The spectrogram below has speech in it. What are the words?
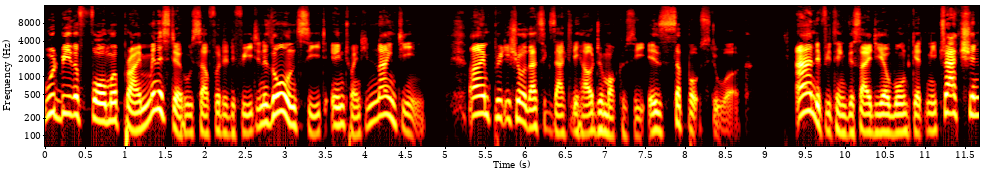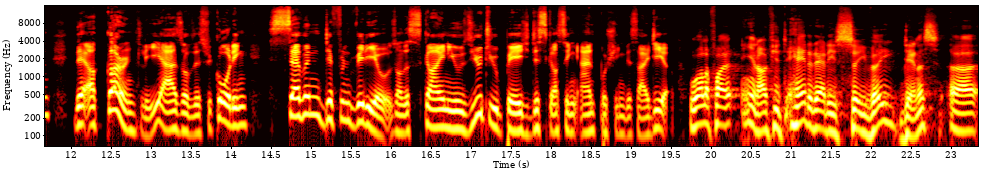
would be the former Prime Minister who suffered a defeat in his own seat in 2019. I'm pretty sure that's exactly how democracy is supposed to work. And if you think this idea won't get any traction, there are currently, as of this recording, seven different videos on the Sky News YouTube page discussing and pushing this idea. Well, if I, you know, if you handed out his CV, Dennis, uh,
